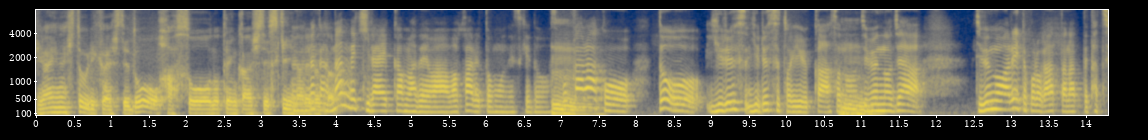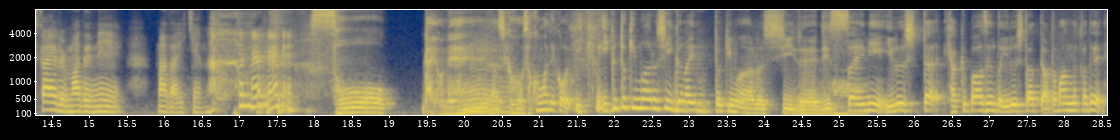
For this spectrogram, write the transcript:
嫌いな人を理解してどう発想の転換して好きになれるんだろう、うん、なんで嫌いかまでは分かると思うんですけどそこからこうどう許す許すというかその自分のじゃあ自分も悪いところがあったなって立ち返るまでにまだいけない。そうだよね。確かにそこまでこう行く行く時もあるし行かない時もあるしで実際に許した100%許したって頭の中で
